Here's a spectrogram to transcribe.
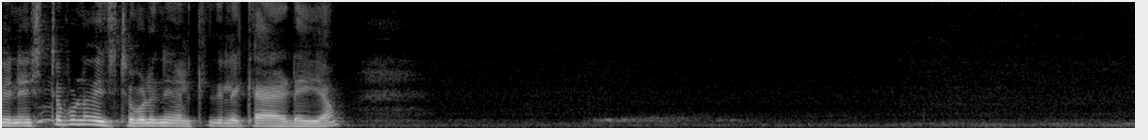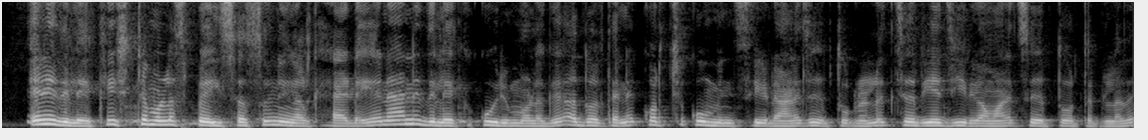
പിന്നെ ഇഷ്ടമുള്ള വെജിറ്റബിൾ നിങ്ങൾക്ക് ഇതിലേക്ക് ആഡ് ചെയ്യാം. ഇനി ഇതിലേക്ക് ഇഷ്ടമുള്ള സ്പൈസസും നിങ്ങൾക്ക് ആഡ് ചെയ്യാം. ഞാൻ ഇതിലേക്ക് കുരുമുളക് അതുപോലെ തന്നെ കുറച്ച് കുമിൻ സീഡാണ് ചേർത്തിട്ടുള്ളത് ചെറിയ ജീരകമാണ് ചേർത്ത് കൊടുത്തിട്ടുള്ളത്.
